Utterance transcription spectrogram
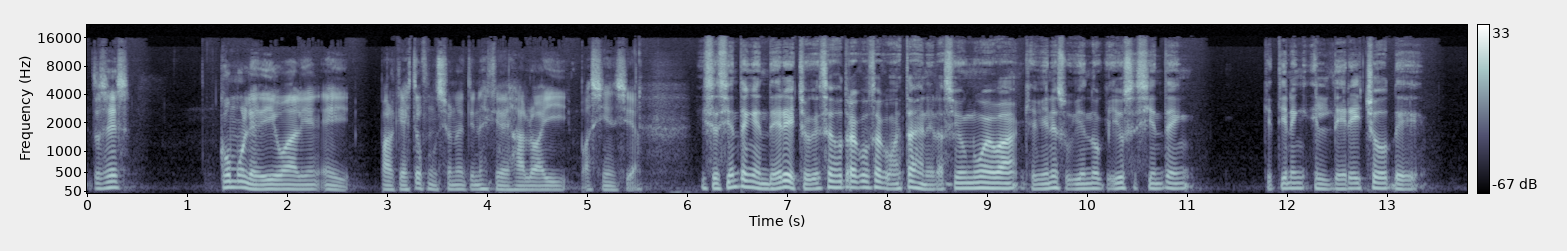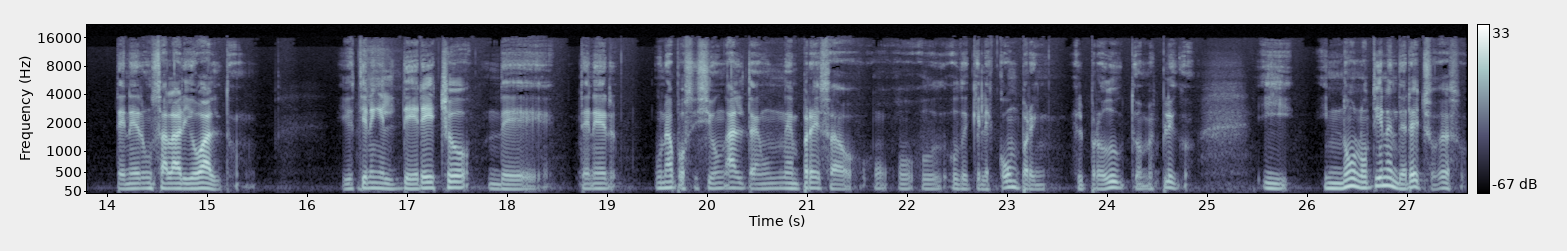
Entonces, ¿cómo le digo a alguien, hey, para que esto funcione tienes que dejarlo ahí, paciencia? y se sienten en derecho, que esa es otra cosa con esta generación nueva que viene subiendo, que ellos se sienten que tienen el derecho de tener un salario alto. Ellos tienen el derecho de tener una posición alta en una empresa o, o- o- o de que les compren el producto, me explico. Y, y no, no tienen derecho de eso.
